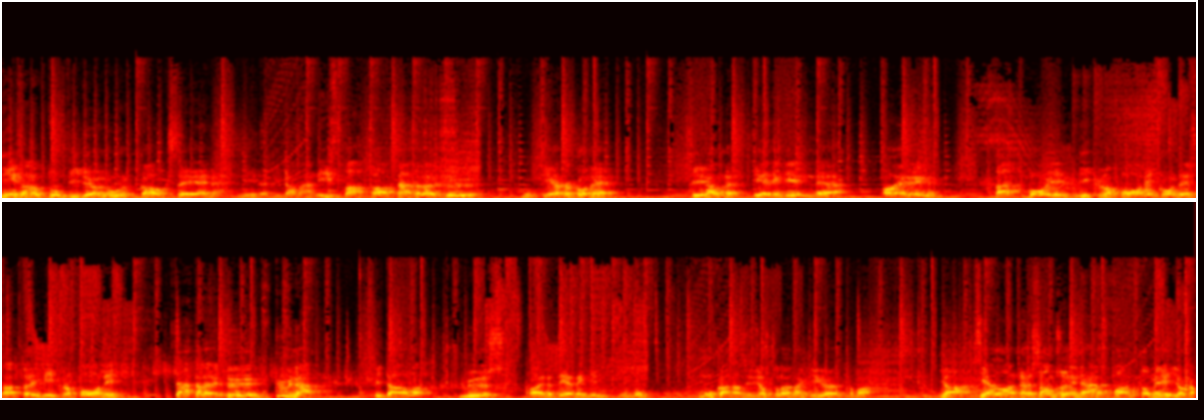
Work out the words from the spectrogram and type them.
niin sanottuun videonurkkaukseen, niin ne pitää vähän istahtaa. Täältä löytyy mun tietokone, Siinä on tietenkin Airin Fatboy mikrofoni, kondensaattori mikrofoni. Täältä löytyy kynä. Pitää olla myös aina tietenkin niin kuin, mukana, siis jos tulee jotain kirjoittavaa. Ja siellä on Samsungin S-Phantomi, joka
